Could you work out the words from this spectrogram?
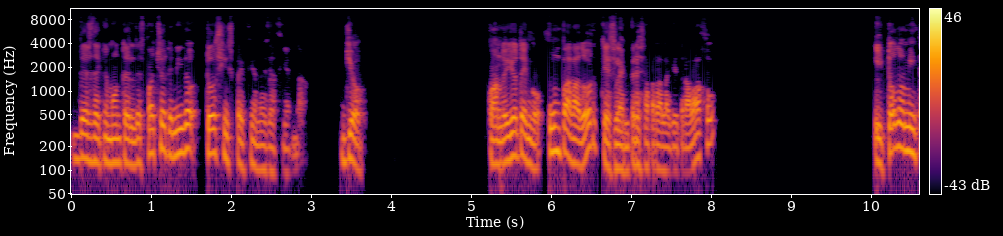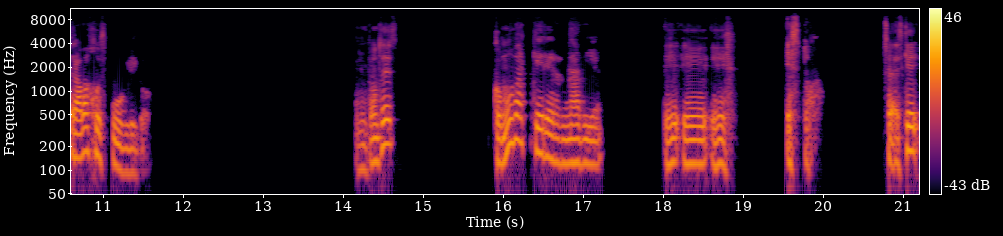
desde que monté el despacho he tenido dos inspecciones de Hacienda. Yo, cuando yo tengo un pagador, que es la empresa para la que trabajo, y todo mi trabajo es público. Entonces, ¿cómo va a querer nadie eh, eh, eh, esto? O sea, es que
